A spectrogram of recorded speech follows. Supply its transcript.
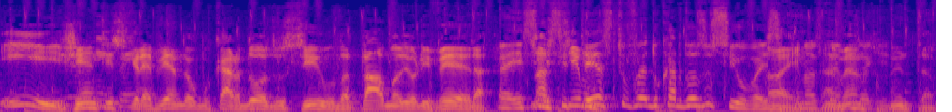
E gente escrevendo como Cardoso Silva, Talma de Oliveira. É, esse esse tínhamos- texto foi do Cardoso Silva, esse Aí, que nós tá lemos vendo? aqui. Então.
